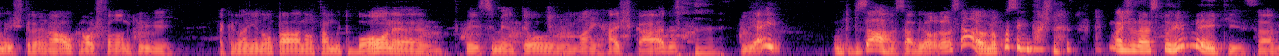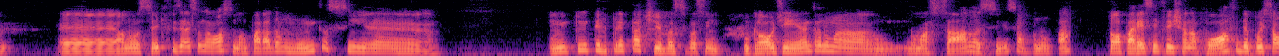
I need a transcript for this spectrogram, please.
meio estranho lá, o Claudio falando que aquilo ali não tá, não tá muito bom, né? Ele se meteu uma enrascada. E aí, muito bizarro, sabe? Eu, eu, sei lá, eu não consigo imaginar, imaginar isso do remake, sabe? É, a não ser que fizesse um negócio, uma parada muito assim, é, muito interpretativa. Tipo assim, o Claudio entra numa, numa sala, assim, sabe? Num quarto, só aparecem fechando a porta e depois sai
